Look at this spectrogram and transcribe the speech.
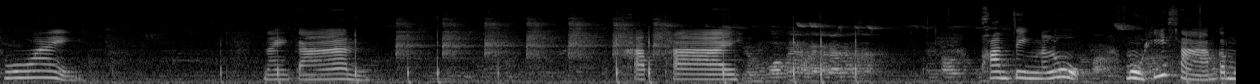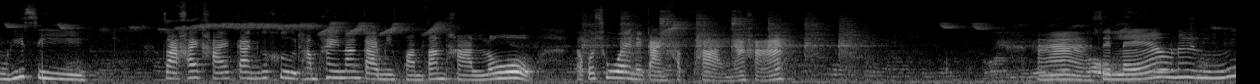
ช่วย ในการขับถ่าย ความจริงนะลูก หมู่ที่3กับหมู่ที่4จะคล้ายๆกันก็คือทำให้ร่างกายมีความต้านทานโรคแล้วก็ช่วยในการขับถ่ายนะคะ อ่า เสร็จแล้วหน้านี้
